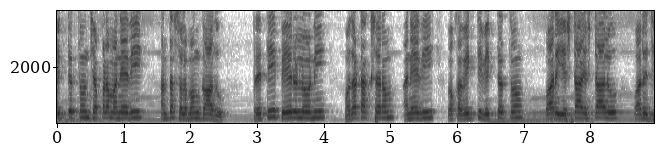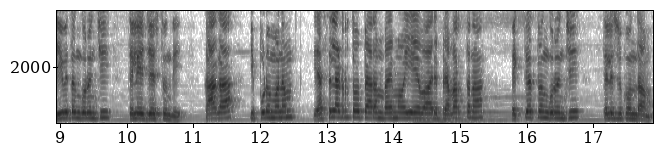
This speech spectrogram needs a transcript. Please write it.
వ్యక్తిత్వం చెప్పడం అనేది అంత సులభం కాదు. ప్రతి పేరులోని మొదట అక్షరం అనేది ఒక వ్యక్తి వ్యక్తిత్వం వారి ఇష్టాయిష్టాలు ఇష్టాలు వారి జీవితం గురించి తెలియజేస్తుంది. కాగా ఇప్పుడు మనం ఎస్ లెటర్తో ప్రారంభమయ్యే వారి ప్రవర్తన వ్యక్తిత్వం గురించి తెలుసుకుందాం.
